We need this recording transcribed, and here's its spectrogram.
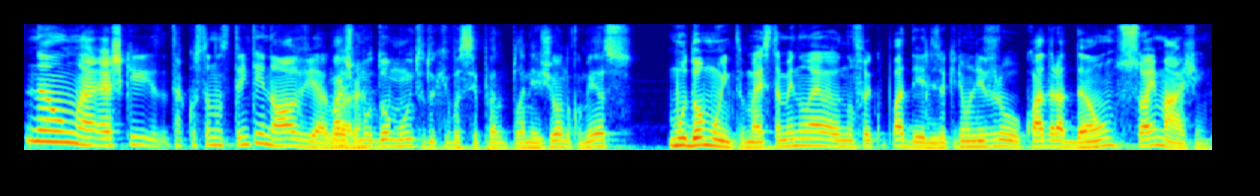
Não, é, acho que tá custando uns 39 agora. Mas mudou muito do que você plan- planejou no começo? Mudou muito, mas também não, é, não foi culpa deles. Eu queria um livro quadradão, só imagem.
